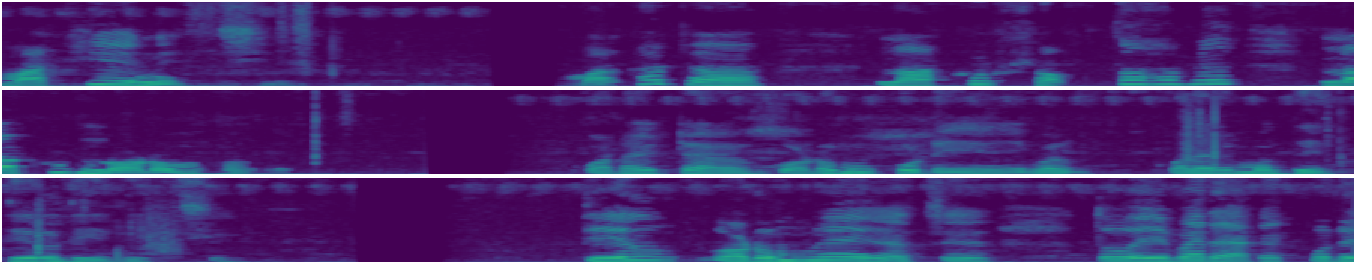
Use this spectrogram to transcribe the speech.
মাখিয়ে নিচ্ছি। মাখাটা না খুব শক্ত হবে, না খুব নরম হবে। কড়াইটা গরম করে এবার কড়াইয়ের মধ্যে তেল দিয়ে দিচ্ছি। তেল গরম হয়ে গেছে, তো এবার এক এক করে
